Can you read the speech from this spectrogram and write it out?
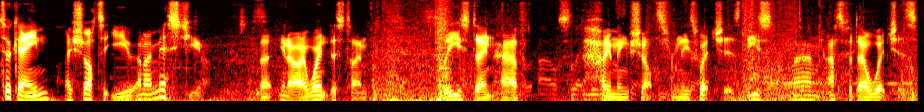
took aim, I shot at you, and I missed you. But, you know, I won't this time. Please don't have homing shots from these witches. These, um, Asphodel witches.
